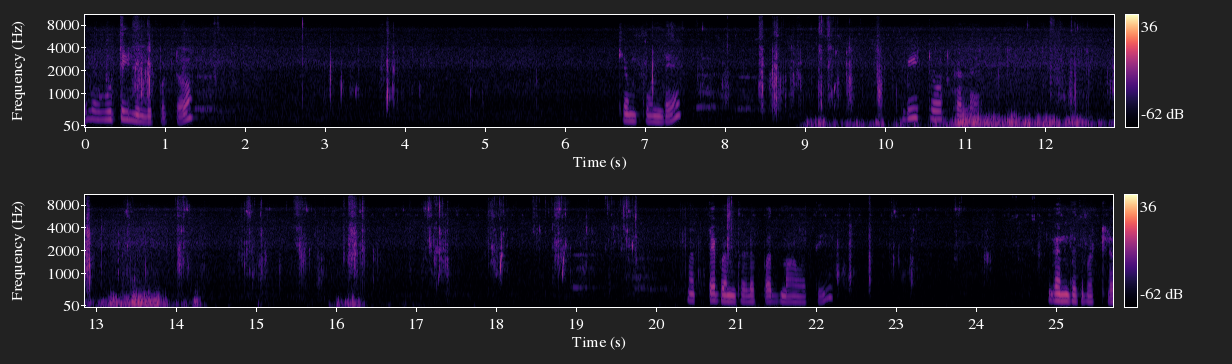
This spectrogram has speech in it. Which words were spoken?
ಇದು ಊಟಿ ಲಿಲ್ಲಿ ಪುಟ್ಟು. ಕೆಂಪುಂಡೆ ಬೀಟ್ರೋಟ್ ಕಲರ್ ಮತ್ತೆ ಬಂದಳು ಪದ್ಮಾವತಿ. ಗಂಧದ ಬಟ್ಲು.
